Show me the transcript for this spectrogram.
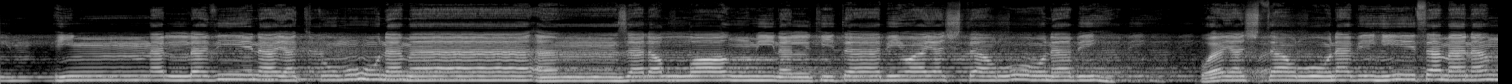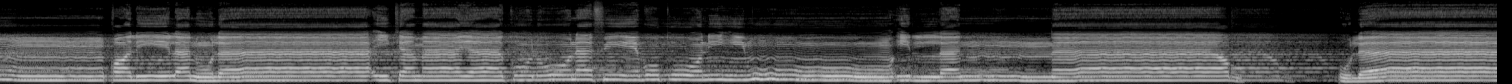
ان الذين يكتمون ما انزل الله من الكتاب ويشترون به ويشترون به ثمنا قليلا أولئك ما يأكلون في بطونهم إلا النار أولئك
